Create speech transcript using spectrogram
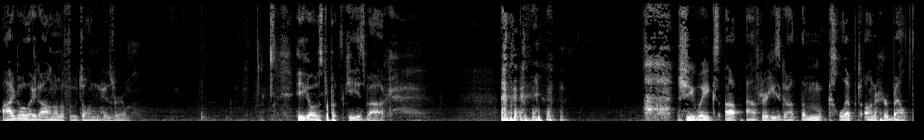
I go lay down on the futon in his room. He goes to put the keys back. she wakes up after he's got them clipped on her belt.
